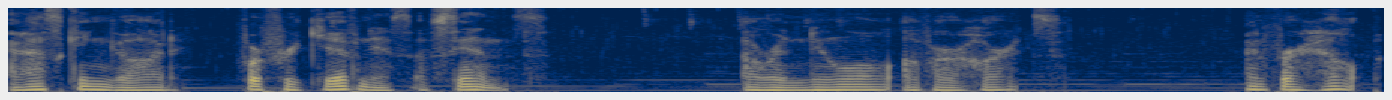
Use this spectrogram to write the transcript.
asking God for forgiveness of sins, a renewal of our hearts, and for help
